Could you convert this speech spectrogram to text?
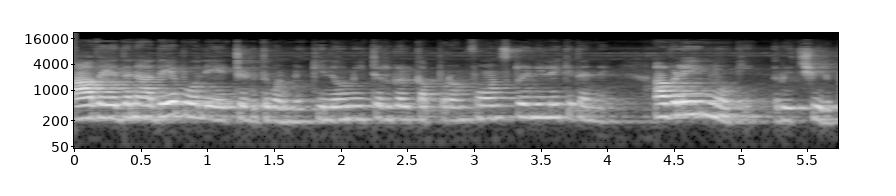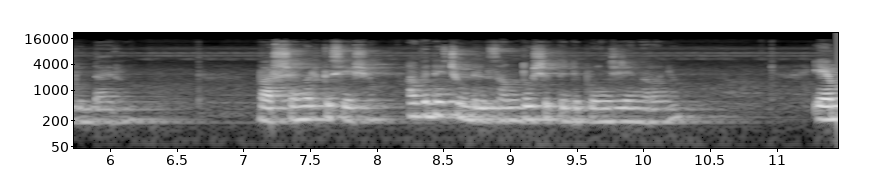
ആ വേദന അതേപോലെ ഏറ്റെടുത്തുകൊണ്ട് കിലോമീറ്ററുകൾക്കപ്പുറം ഫോൺ സ്ക്രീനിലേക്ക് തന്നെ അവളെയും നോക്കി റിച്ചു ഇരിപ്പുണ്ടായിരുന്നു വർഷങ്ങൾക്ക് ശേഷം അവന്റെ ചുണ്ടിൽ സന്തോഷത്തിന്റെ പുഞ്ചിരി നിറഞ്ഞു. എം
